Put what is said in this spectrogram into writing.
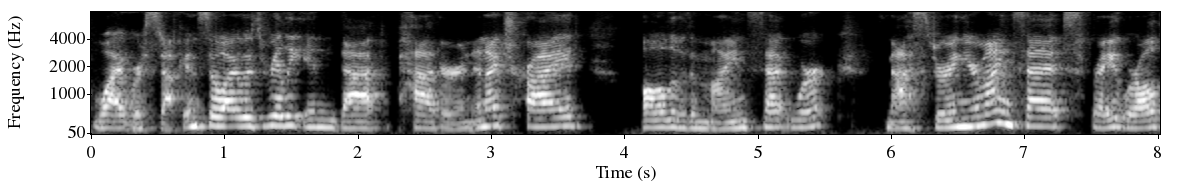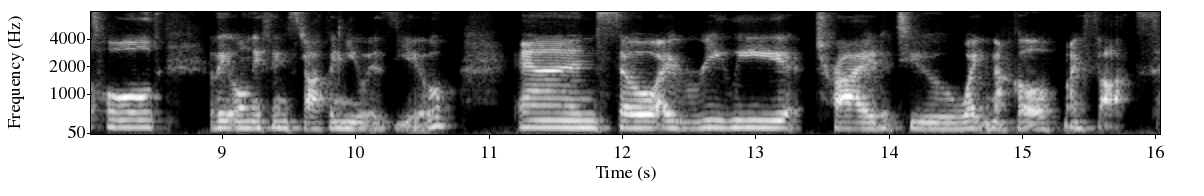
why we're stuck. And so I was really in that pattern and I tried all of the mindset work, mastering your mindset, right? We're all told the only thing stopping you is you. And so I really tried to white knuckle my thoughts.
